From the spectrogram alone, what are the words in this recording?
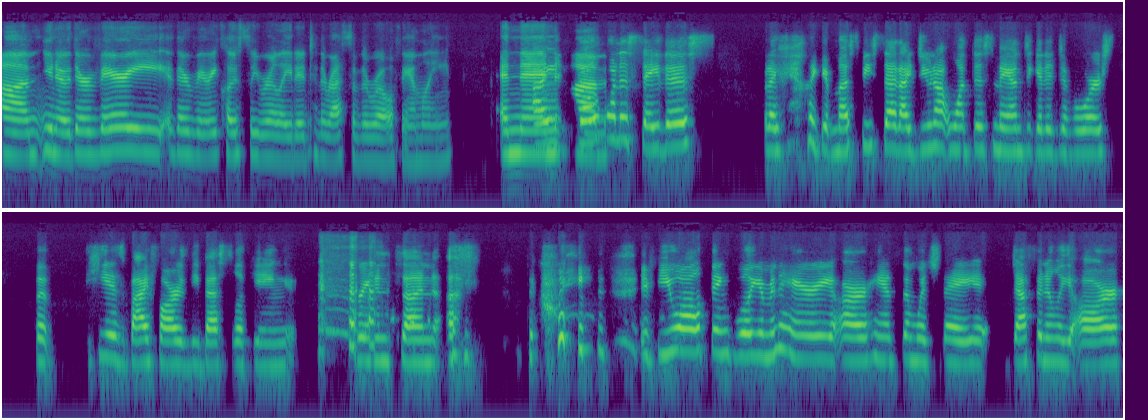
um, you know, they're very they're very closely related to the rest of the royal family. And then I don't um, want to say this, but I feel like it must be said. I do not want this man to get a divorce, but he is by far the best looking grandson of the queen. if you all think William and Harry are handsome, which they definitely are,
